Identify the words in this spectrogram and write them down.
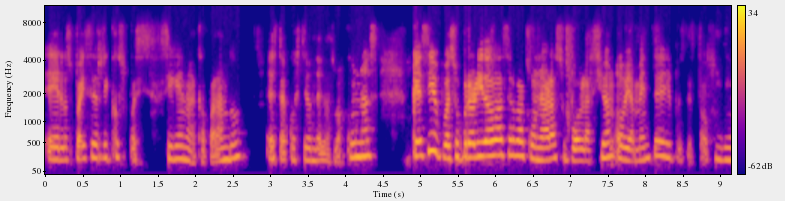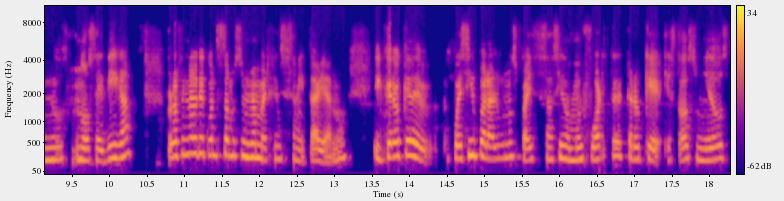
Eh, los países ricos pues siguen acaparando esta cuestión de las vacunas, que sí, pues su prioridad va a ser vacunar a su población, obviamente, y pues de Estados Unidos no se diga, pero al final de cuentas estamos en una emergencia sanitaria, ¿no? Y creo que, pues sí, para algunos países ha sido muy fuerte, creo que Estados Unidos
